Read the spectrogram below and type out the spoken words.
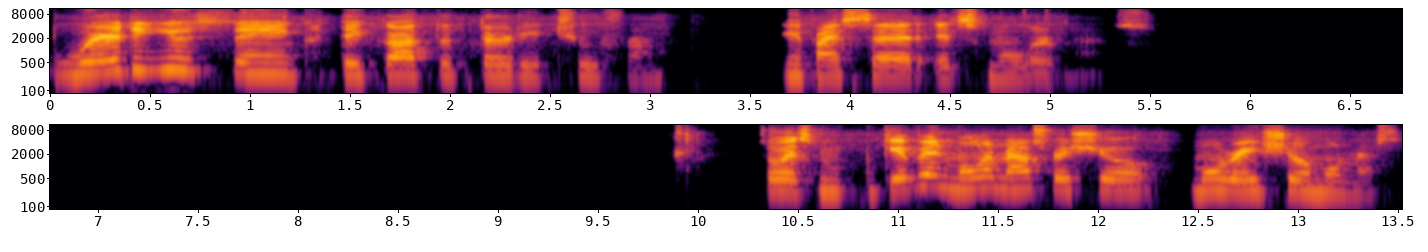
Where do you think they got the 32 from? If I said it's molar mass. So it's given molar mass ratio, mole ratio, molar mass.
